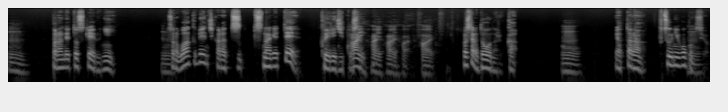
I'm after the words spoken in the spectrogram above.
うんプラネットスケールに、うんそのワークベンチからつつなげて、クエリ実行した。はいはいはいはいはい。そしたらどうなるか。うん。やったら、普通に動くんですよ。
